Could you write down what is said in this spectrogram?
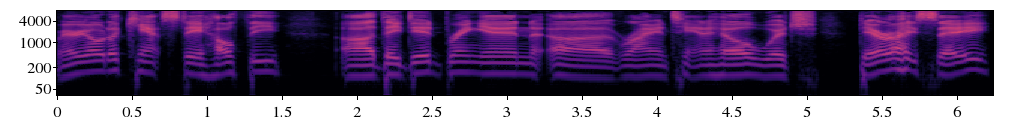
Mariota can't stay healthy. Uh, they did bring in uh, Ryan Tannehill, which dare I say,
